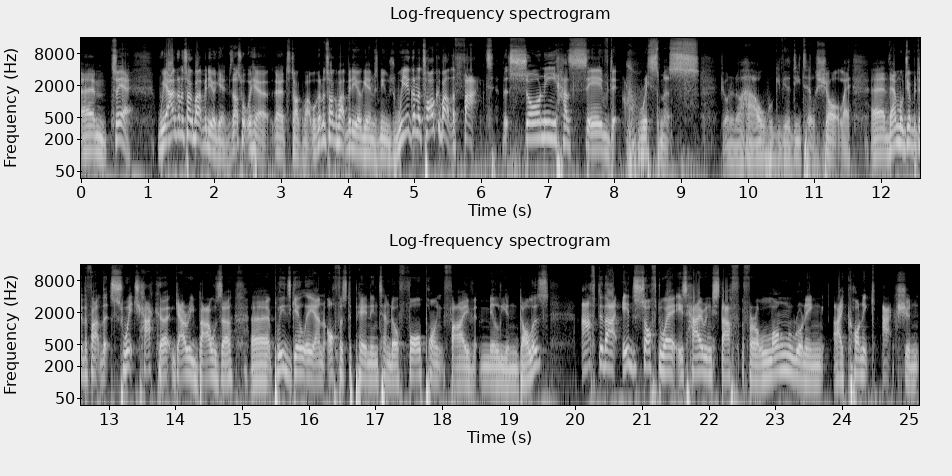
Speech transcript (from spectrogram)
Um, so, yeah, we are going to talk about video games. That's what we're here uh, to talk about. We're going to talk about video games news. We are going to talk about the fact that Sony has saved Christmas. If you want to know how, we'll give you the details shortly. Uh, then we'll jump into the fact that Switch hacker Gary Bowser uh, pleads guilty and offers to pay Nintendo $4.5 million. After that, id Software is hiring staff for a long running, iconic action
